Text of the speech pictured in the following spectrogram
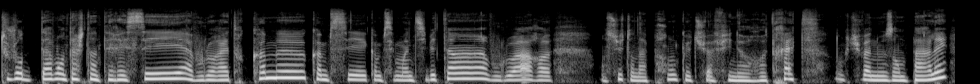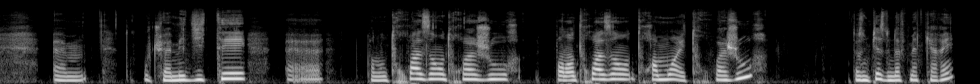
toujours davantage t'intéresser, à vouloir être comme eux, comme ces, moines tibétains, à vouloir... euh, ensuite, on apprend que tu as fait une retraite, donc tu vas nous en parler, euh, où tu as médité pendant trois ans, trois jours, pendant trois ans, trois mois et trois jours, dans une pièce de 9 mètres carrés.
